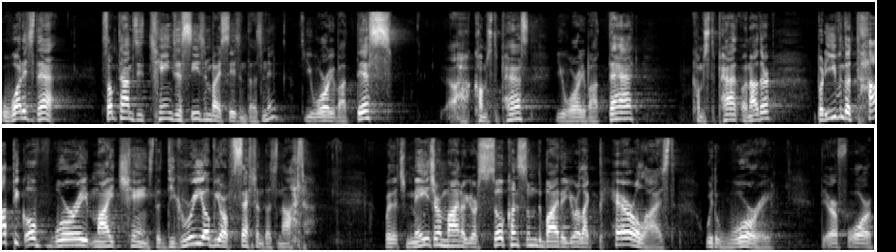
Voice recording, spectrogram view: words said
What is that? Sometimes it changes season by season, doesn't it? You worry about this, uh, comes to pass. You worry about that, comes to pass. Another. But even the topic of worry might change. The degree of your obsession does not. Whether it's major, minor, you're so consumed by that you're like paralyzed with worry. Therefore,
